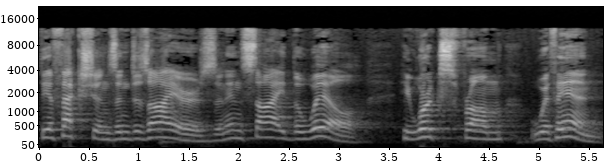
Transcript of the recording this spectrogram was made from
the affections and desires, and inside the will. He works from within,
